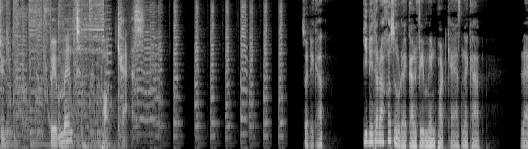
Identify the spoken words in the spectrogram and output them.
to f i l m e n t Podcast สวัสดีครับ ยินดีต้อนรับเข้าสู่รายการ f i l m e n t Podcast นะครับ และ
